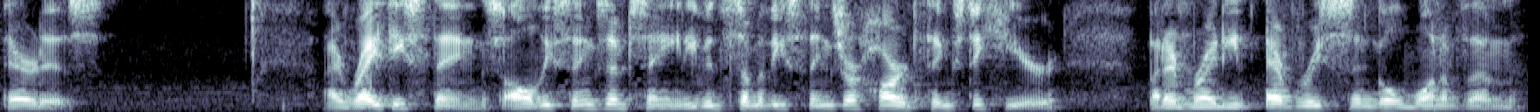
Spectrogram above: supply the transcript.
There it is. I write these things, all these things I'm saying, even some of these things are hard things to hear, but I'm writing every single one of them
